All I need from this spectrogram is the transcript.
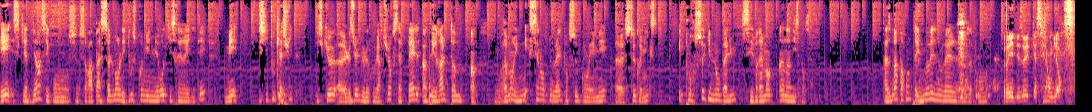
Et ce qui est bien, c'est qu'on ce ne sera pas seulement les 12 premiers numéros qui seraient réédités, mais aussi toute la suite, puisque le visuel de la couverture s'appelle Intégral tome 1. Donc vraiment une excellente nouvelle pour ceux qui ont aimé ce comics et pour ceux qui ne l'ont pas lu, c'est vraiment un indispensable. Asmar, par contre, t'as une mauvaise nouvelle à nous apprendre. Oui, désolé de casser l'ambiance.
